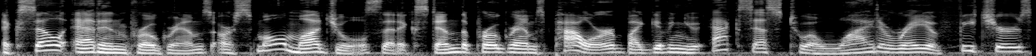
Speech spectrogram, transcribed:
Excel add-in programs are small modules that extend the program's power by giving you access to a wide array of features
